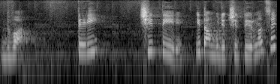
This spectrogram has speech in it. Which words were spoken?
два, три, четыре. И там будет 14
